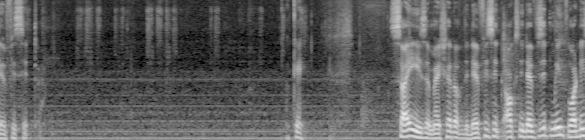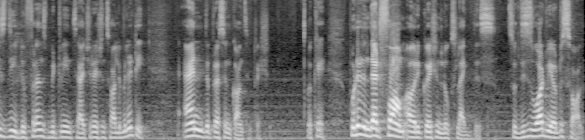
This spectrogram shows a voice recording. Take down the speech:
deficit. Okay. Psi is a measure of the deficit. Oxygen deficit means what is the difference between saturation solubility and the present concentration. Okay. Put it in that form, our equation looks like this. So, this is what we have to solve.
